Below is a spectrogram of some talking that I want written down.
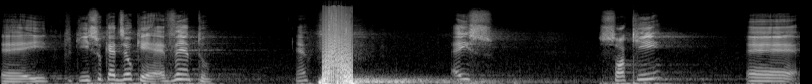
É, e isso quer dizer o quê? É vento. É, é isso. Só que é,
